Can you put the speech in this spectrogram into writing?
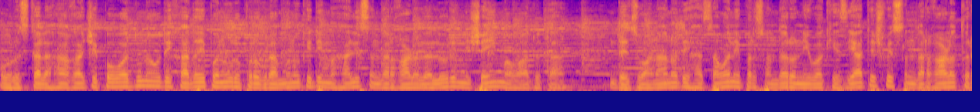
وروسته له هغه چې په ودونو او د ښادۍ په نورو پروګرامونو کې د محلي سندرغاړو له لوري نشهيي موادو ته د ځوانانو د هڅونې پر سندرو نیوکې زیاتې شوې سندرغاړو تر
